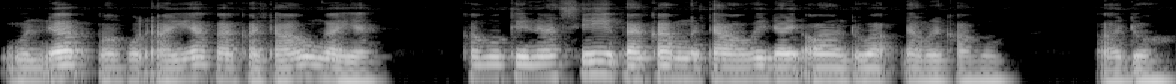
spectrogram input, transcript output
bunda maupun ayah bakal tahu nggak ya? Kemungkinan sih bakal mengetahui dari orang tua teman kamu. Aduh,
